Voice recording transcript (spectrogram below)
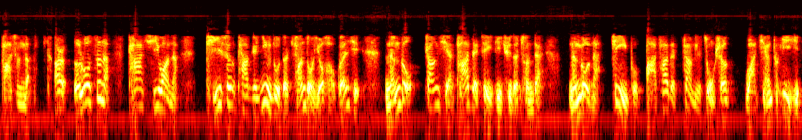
发生的。而俄罗斯呢，他希望呢提升他跟印度的传统友好关系，能够彰显他在这一地区的存在，能够呢进一步把他的战略纵深往前推移，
